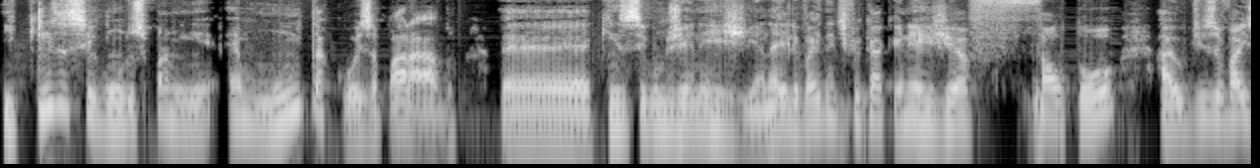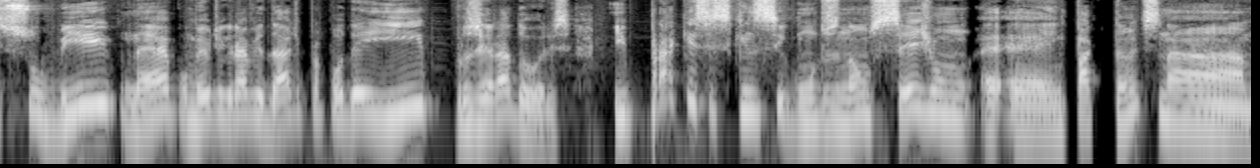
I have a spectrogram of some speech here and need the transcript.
E 15 segundos para mim é muita coisa parado é, 15 segundos de energia, né? Ele vai identificar que a energia faltou, aí o diesel vai subir, né, por meio de gravidade para poder ir para os geradores. E para que esses 15 segundos não sejam é, é, impactantes na,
